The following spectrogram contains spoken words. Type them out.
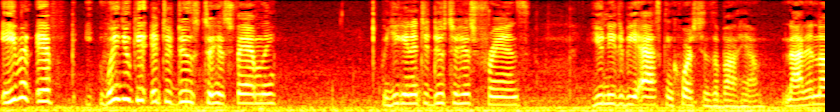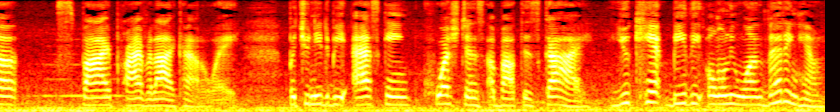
even if when you get introduced to his family, when you get introduced to his friends, you need to be asking questions about him, not in a spy, private eye kind of way, but you need to be asking questions about this guy. You can't be the only one vetting him.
